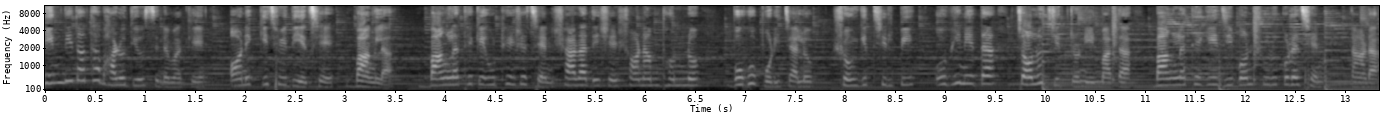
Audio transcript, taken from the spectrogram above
হিন্দি তথা ভারতীয় সিনেমাকে অনেক কিছুই দিয়েছে বাংলা। বাংলা থেকে উঠে এসেছেন সারা দেশের স্বনামধন্য বহু পরিচালক, সংগীত শিল্পী, অভিনেতা, চলচ্চিত্র নির্মাতা। বাংলা থেকে জীবন শুরু করেছেন তাঁরা।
